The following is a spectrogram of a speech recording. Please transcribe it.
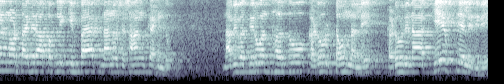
ನೀವು ನೋಡ್ತಾ ಇದ್ದೀರಾ ಪಬ್ಲಿಕ್ ಇಂಪ್ಯಾಕ್ಟ್. ನಾನು ಶಶಾಂಕ ಹಿಂದೂ. ನಾವಿವತ್ತಿರುವಂತಹದ್ದು ಕಡೂರು ಟೌನ್ನಲ್ಲಿ. ಕಡೂರಿನ ಕೆ ಎಫ್ ಸಿ ಅಲ್ಲಿದ್ದೀವಿ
